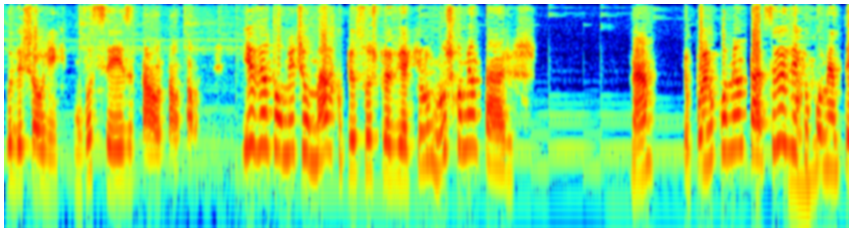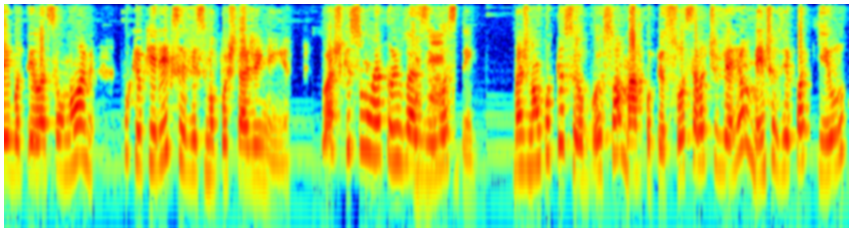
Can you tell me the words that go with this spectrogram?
vou deixar o link com vocês e tal, tal, tal. E eventualmente eu marco pessoas para ver aquilo nos comentários, né? Eu ponho no comentário. Você vai ver uhum. que eu uhum. comentei, botei lá seu nome, porque eu queria que você visse uma postagem minha. Eu acho que isso não é tão invasivo uhum. assim. Mas não com a pessoa. Eu só marco a pessoa se ela tiver realmente a ver com aquilo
